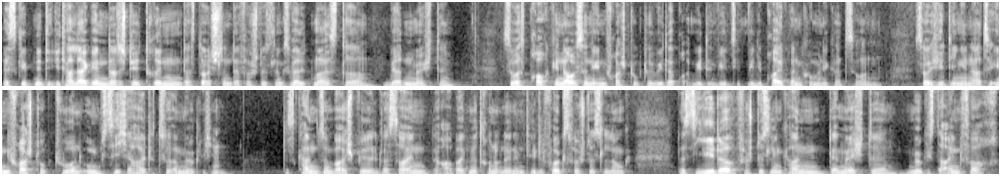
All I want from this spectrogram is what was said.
Es gibt eine digitale Agenda, da steht drin, dass Deutschland der Verschlüsselungsweltmeister werden möchte. Sowas braucht genauso eine Infrastruktur wie, der, wie, wie, die Breitbandkommunikation. Solche Dinge, also Infrastrukturen, um Sicherheit zu ermöglichen. Das kann zum Beispiel etwas sein, da arbeiten wir dran unter dem Titel Volksverschlüsselung, dass jeder verschlüsseln kann, der möchte, möglichst einfach.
